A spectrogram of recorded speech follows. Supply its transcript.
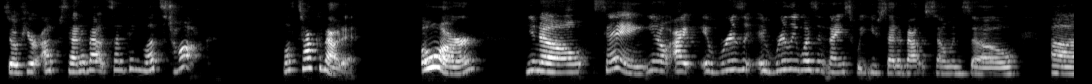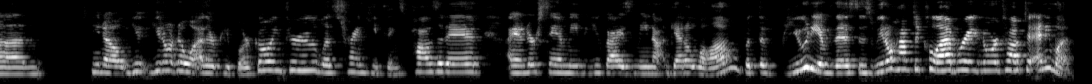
So if you're upset about something, let's talk. Let's talk about it. Or, you know, saying, you know, I it really it really wasn't nice what you said about so and so. Um, you know, you you don't know what other people are going through. Let's try and keep things positive. I understand maybe you guys may not get along, but the beauty of this is we don't have to collaborate nor talk to anyone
